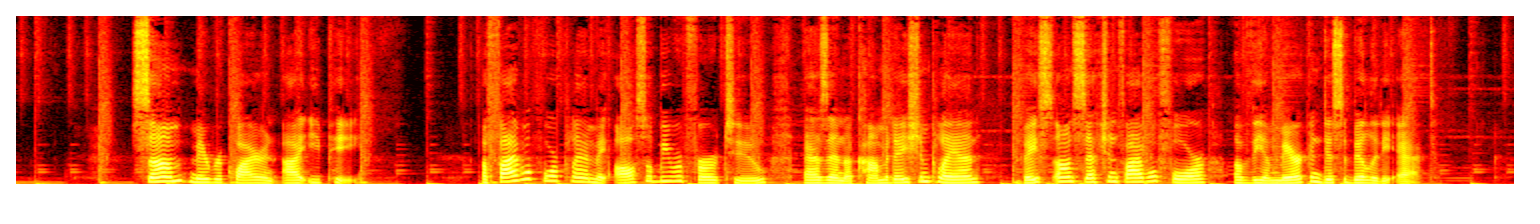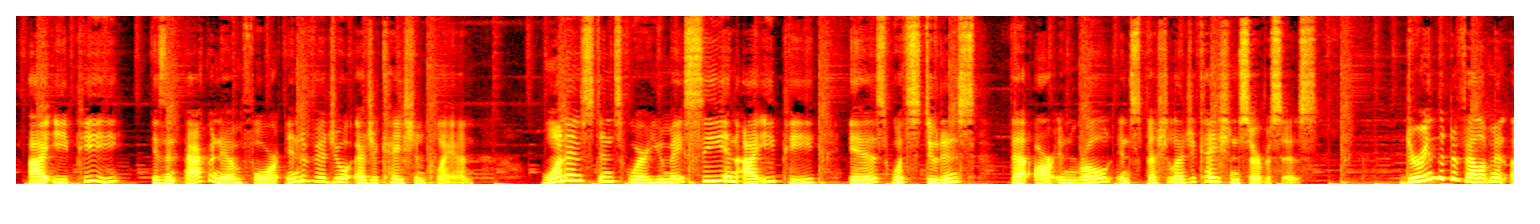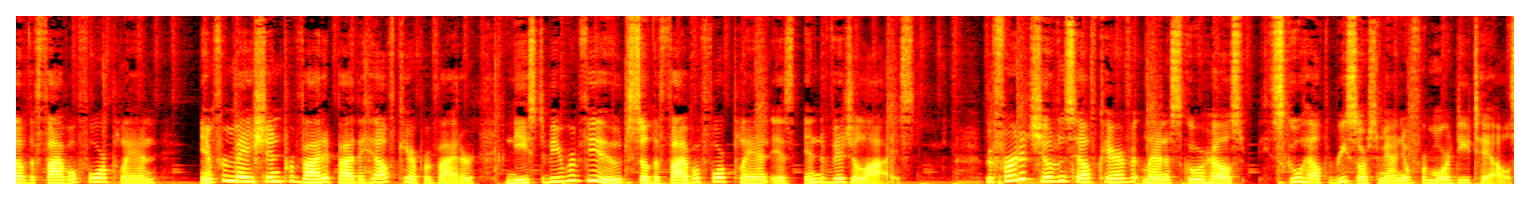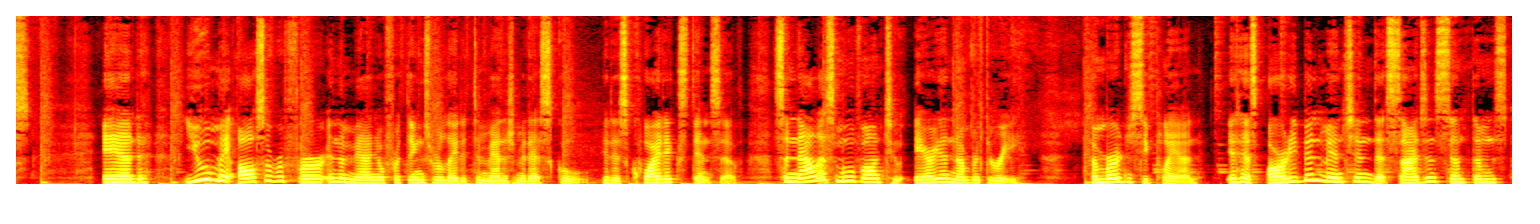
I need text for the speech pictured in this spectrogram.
Some may require an IEP. A 504 plan may also be referred to as an accommodation plan based on Section 504 of the American Disability Act. IEP is an acronym for Individual Education Plan. One instance where you may see an IEP is with students that are enrolled in special education services. During the development of the 504 plan, information provided by the healthcare provider needs to be reviewed so the 504 plan is individualized. Refer to Children's Healthcare of Atlanta School Health School Health Resource Manual for more details. And you may also refer in the manual for things related to management at school. It is quite extensive. So now let's move on to area number three emergency plan. It has already been mentioned that signs and symptoms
